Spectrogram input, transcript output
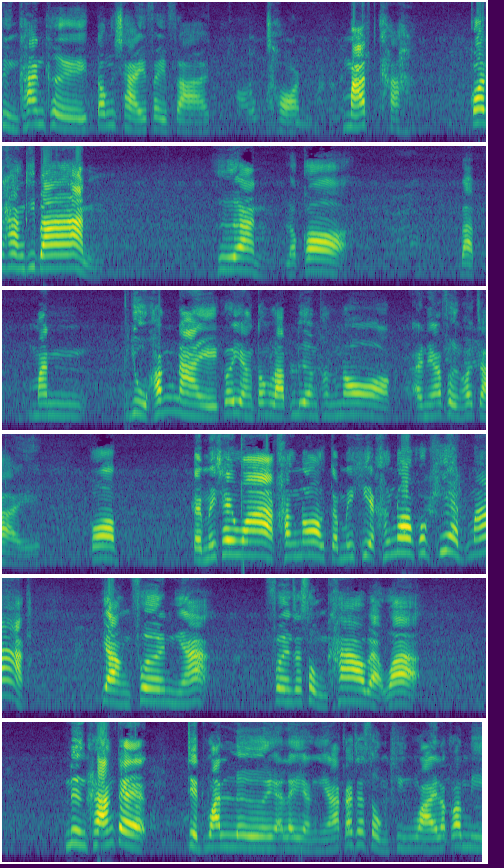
ถึงขั้นเคยต้องใช้ไฟฟ้าช็อตมัดค่ะ ก็ทางที่บ้าน เพื่อนแล้วก็แบบมันอยู่ข้างในก็ยังต้องรับเรื่องข้างนอก อันนี้เฟิร์นเข้าใจ ก็แต่ไม่ใช่ว่าข้างนอกจะไม่เครียดข้างนอกก็เครียดมาก อย่างเฟิร์นเนี้ย เฟิร์นจะส่งข้าวแบบว่าหนึ่งครั้งแต่เจ็ดวันเลยอะไรอย่างเงี้ย ก็จะส่งทิ้งไว้แล้วก็มี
